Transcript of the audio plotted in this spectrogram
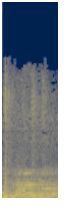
Plano.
